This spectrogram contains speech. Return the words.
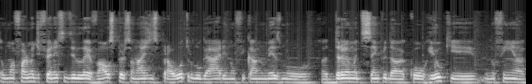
uma forma diferente de levar os personagens para outro lugar e não ficar no mesmo uh, drama de sempre da Cole Hill, que no fim a,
